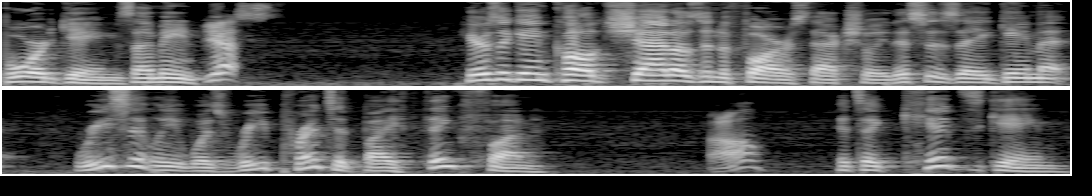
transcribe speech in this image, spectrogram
board games. I mean, yes. Here's a game called Shadows in the Forest, actually. This is a game that recently was reprinted by ThinkFun. Oh. It's a kids game.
